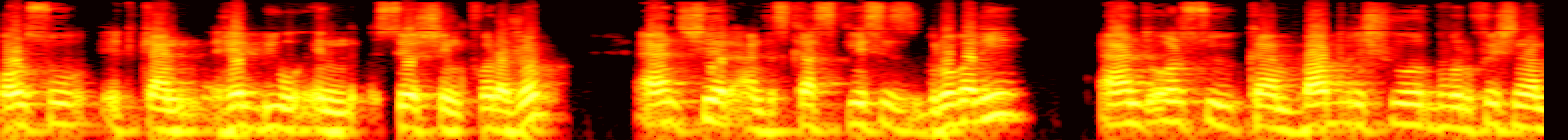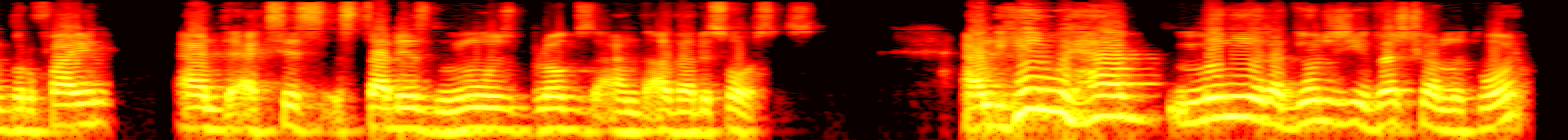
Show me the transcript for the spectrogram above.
Also, it can help you in searching for a job and share and discuss cases globally. And also, you can publish your professional profile and access studies, news, blogs, and other resources. And here we have many radiology virtual network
